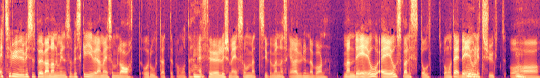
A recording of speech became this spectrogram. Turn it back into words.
jeg tror, Hvis du spør vennene mine, så beskriver de meg som lat og rotete. på en måte. Mm. Jeg føler ikke meg som et supermenneske eller vidunderbarn. Men det er jo, jeg er jo veldig stolt. på en måte. Det er jo Mm. litt sjukt å, Mm. ha,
